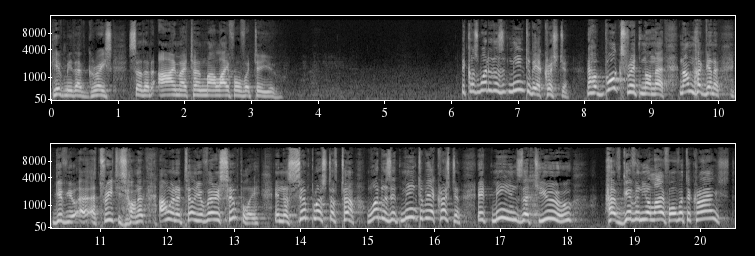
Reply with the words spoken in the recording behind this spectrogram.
give me that grace so that I might turn my life over to you. Because what does it mean to be a Christian? Now, book's written on that, and I'm not going to give you a, a, treatise on it. I'm going to tell you very simply, in the simplest of terms, what does it mean to be a Christian? It means that you have given your life over to Christ.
